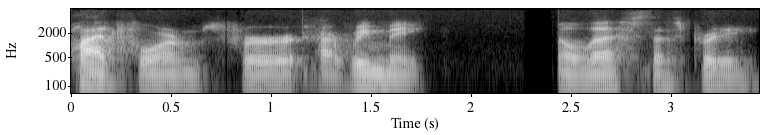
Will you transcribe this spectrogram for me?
platforms for a remake, no less. That's pretty.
